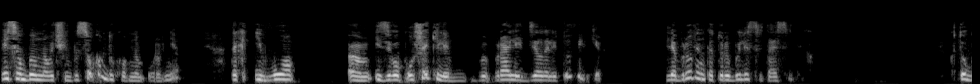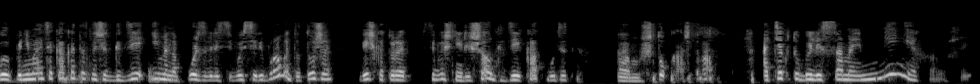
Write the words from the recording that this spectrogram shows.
Если он был на очень высоком духовном уровне, так его, эм, из его полшекеля брали и делали туфельки для бровин, которые были святая святых. Кто был, понимаете, как это? Значит, где именно пользовались его серебром, это тоже вещь, которая Всевышний решал, где и как будет что каждого. А те, кто были самые менее хорошие,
